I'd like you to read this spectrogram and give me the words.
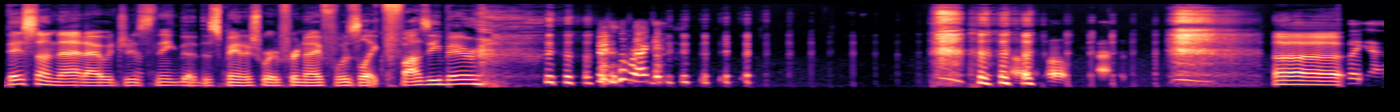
based on that, I would just think that the Spanish word for knife was like fuzzy bear. right. oh, oh, Uh, but yeah,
